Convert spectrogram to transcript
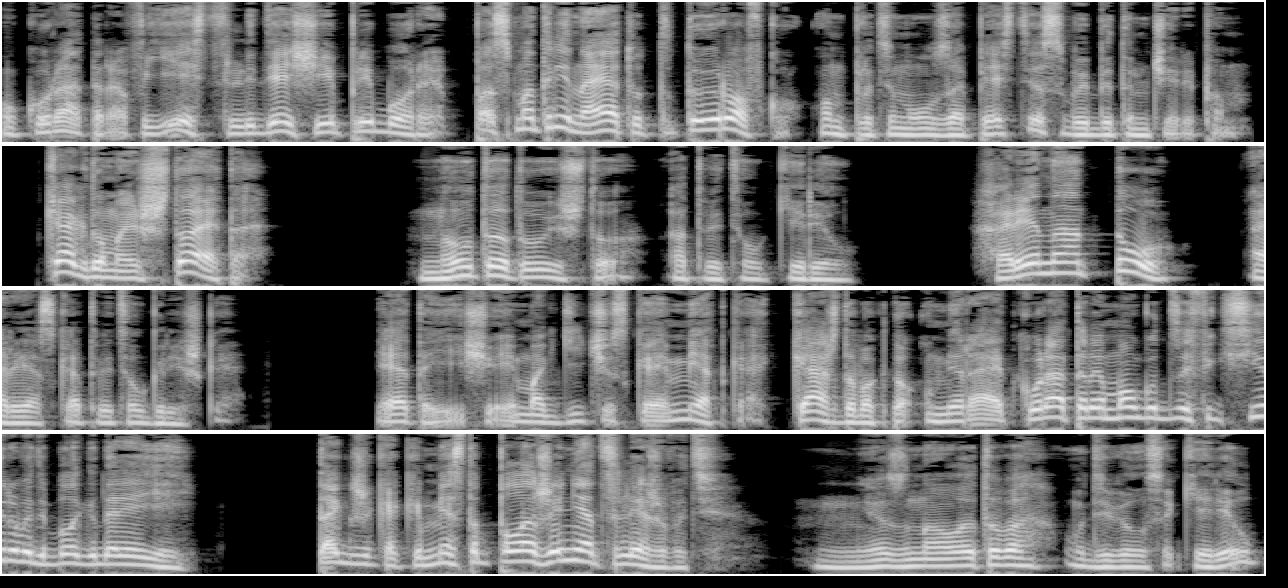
«У кураторов есть следящие приборы. Посмотри на эту татуировку!» Он протянул запястье с выбитым черепом. «Как думаешь, что это?» «Ну, тату и что?» — ответил Кирилл. «Хренату!» — резко ответил Гришка. Это еще и магическая метка. Каждого, кто умирает, кураторы могут зафиксировать благодаря ей. Так же, как и местоположение отслеживать. «Не знал этого», — удивился Кирилл,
